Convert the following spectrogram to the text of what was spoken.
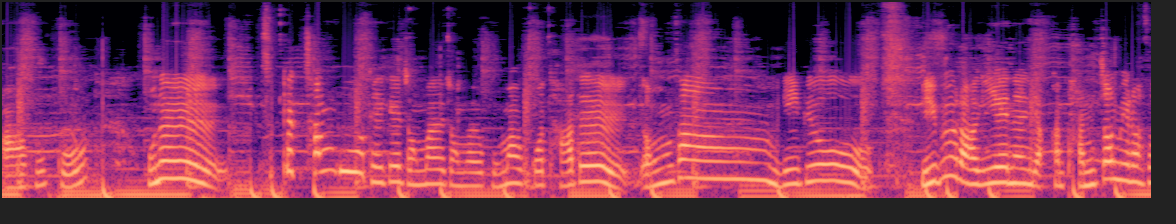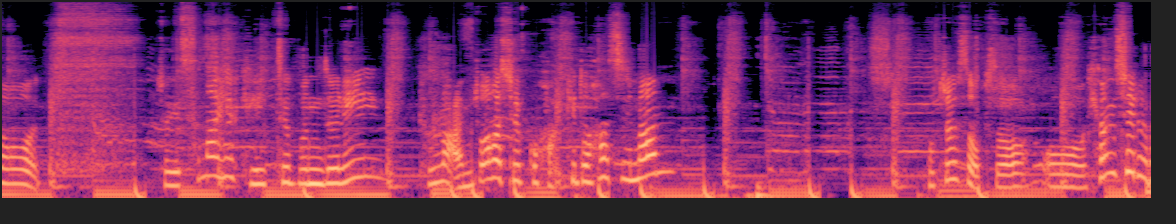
아, 그렇고. 오늘 스펙 참고 되게 정말 정말 고맙고, 다들 영상 리뷰, 리뷰라기에는 약간 단점이라서, 저희 스마일 게이트 분들이 별로 안 좋아하실 것 같기도 하지만, 어쩔 수 없어. 어, 현실을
